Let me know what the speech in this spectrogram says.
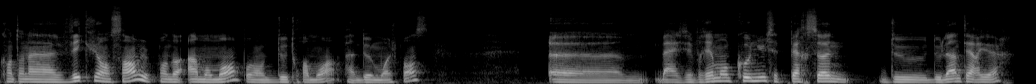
quand on a vécu ensemble pendant un moment, pendant deux, trois mois, enfin deux mois, je pense, euh, bah, j'ai vraiment connu cette personne de, de l'intérieur.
